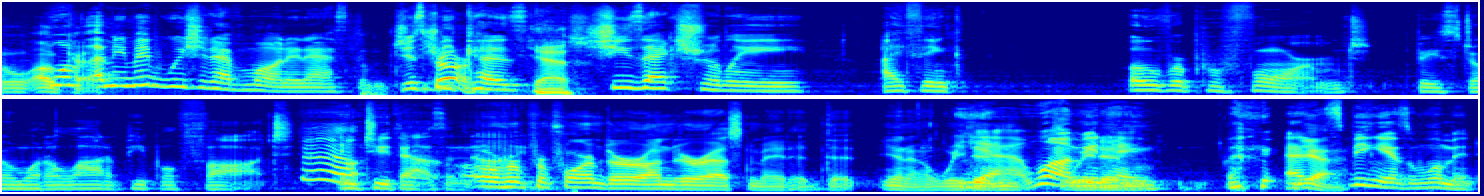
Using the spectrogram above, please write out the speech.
okay, Well, I mean, maybe we should have him on and ask him, just Sure. because Yes. she's actually, I think, overperformed based on what a lot of people thought in 2009. overperformed or underestimated that you know we didn't. Yeah, well, I we mean, didn't hey, As- Yeah. Speaking as a woman,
